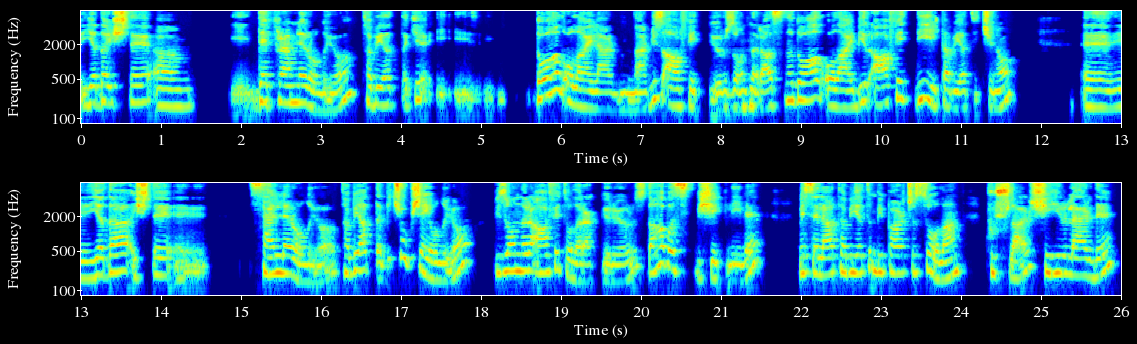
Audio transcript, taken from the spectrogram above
ya da işte depremler oluyor. Tabiattaki doğal olaylar bunlar. Biz afet diyoruz onlara. Aslında doğal olay bir afet değil tabiat için o. E, ya da işte seller oluyor. Tabiatta birçok şey oluyor. Biz onları afet olarak görüyoruz. Daha basit bir şekliyle mesela tabiatın bir parçası olan kuşlar şehirlerde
